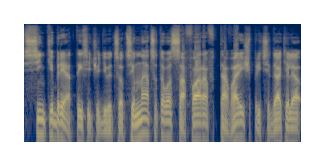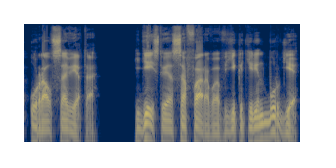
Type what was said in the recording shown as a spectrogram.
С сентября 1917-го Сафаров – товарищ председателя Уралсовета. И действия Сафарова в Екатеринбурге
